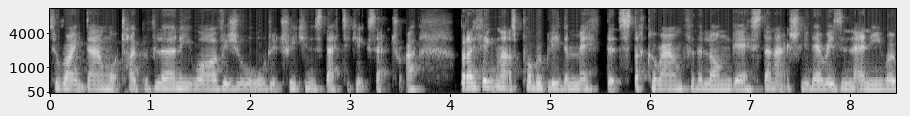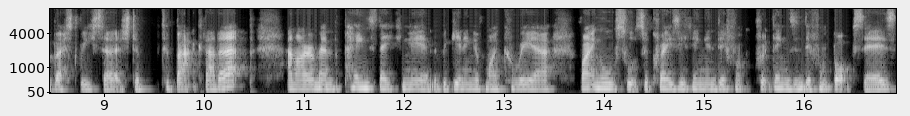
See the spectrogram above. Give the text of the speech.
to write down what type of learner you are, visual, auditory, kinesthetic, etc. But I think that's probably the myth that stuck around for the longest. And actually, there isn't any robust research to, to back that up. And I remember painstakingly at the beginning of my career writing all sorts of crazy thing in different things in different boxes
